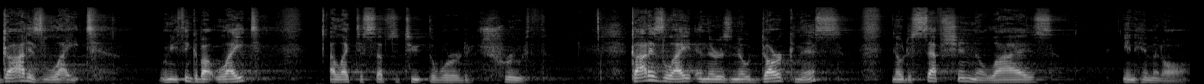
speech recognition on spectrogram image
God is light. When you think about light, I like to substitute the word truth. God is light, and there is no darkness no deception, no lies in him at all.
